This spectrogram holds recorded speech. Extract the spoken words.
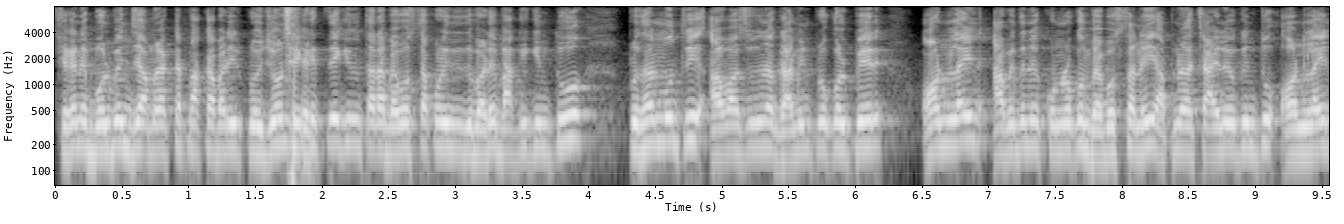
সেখানে বলবেন যে আমার একটা পাকা বাড়ির প্রয়োজন। সেক্ষেত্রে কিন্তু তারা ব্যবস্থা করে দিতে পারে। বাকি কিন্তু প্রধানমন্ত্রী আবাস যোজনা গ্রামীণ প্রকল্পের অনলাইন আবেদনের কোনো রকম ব্যবস্থা নেই। আপনারা চাইলেও কিন্তু অনলাইন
